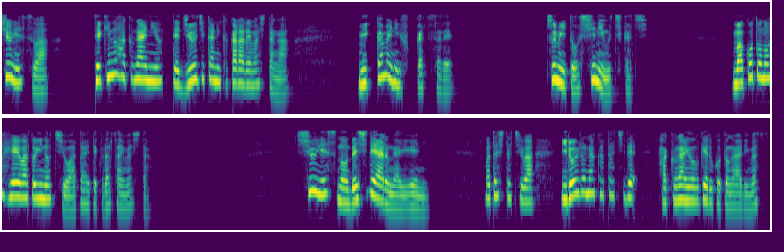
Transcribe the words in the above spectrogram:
主イエスは敵の迫害によって十字架にかかられましたが、三日目に復活され、罪と死に打ち勝ち、誠の平和と命を与えてくださいました。主イエスの弟子であるがゆえに、私たちはいろいろな形で迫害を受けることがあります。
